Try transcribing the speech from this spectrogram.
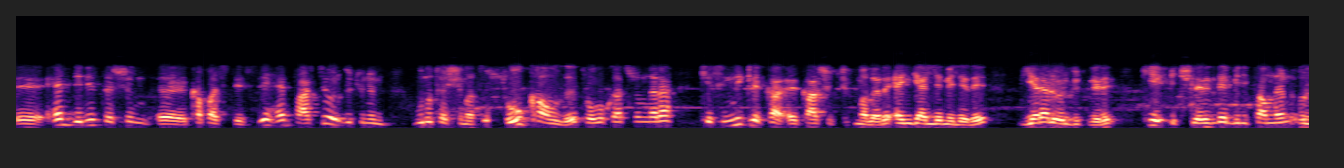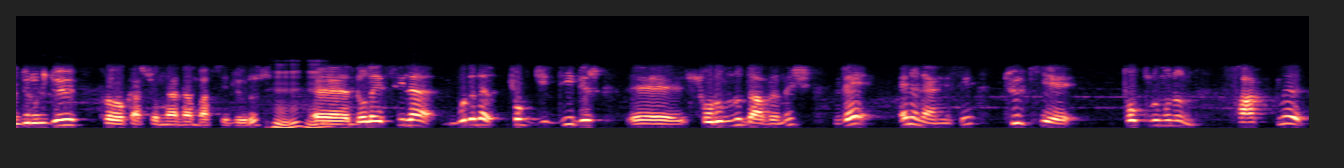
e, hem Demirtaş'ın e, kapasitesi hem parti örgütünün bunu taşıması, soğukkanlı provokasyonlara kesinlikle ka- karşı çıkmaları, engellemeleri, yerel örgütlerin ki içlerinde militanların öldürüldüğü provokasyonlardan bahsediyoruz. Hı hı hı. Ee, dolayısıyla burada da çok ciddi bir e, sorumlu davranış ve en önemlisi Türkiye toplumunun farklı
